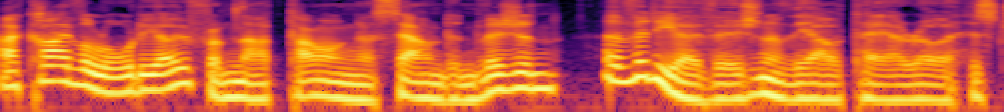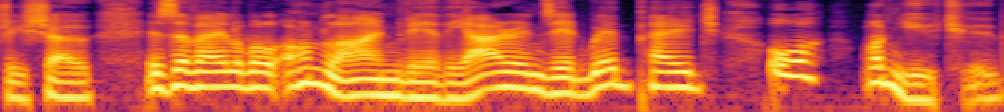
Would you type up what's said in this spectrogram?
Archival audio from Ngā Taonga Sound and Vision. A video version of the Aotearoa History Show is available online via the RNZ webpage or on YouTube.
